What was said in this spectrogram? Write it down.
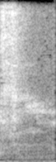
the same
